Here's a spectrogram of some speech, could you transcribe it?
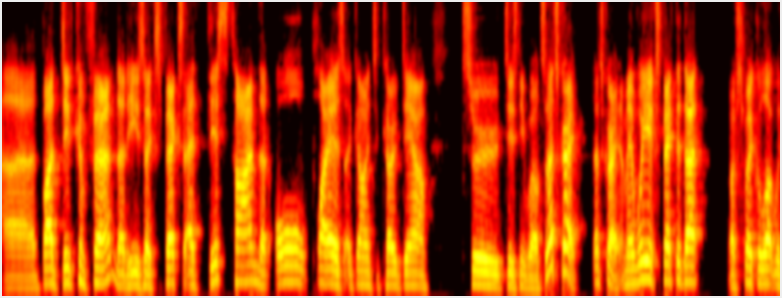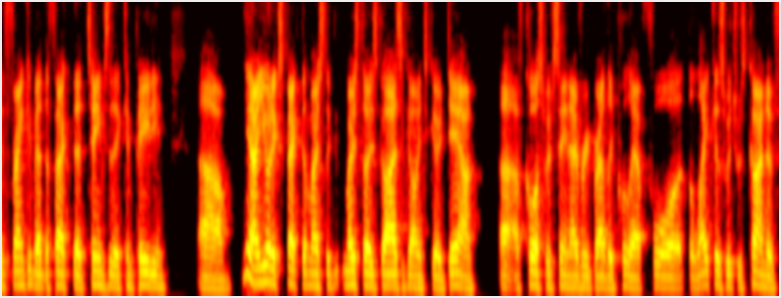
uh, Bud did confirm that he expects at this time that all players are going to go down to Disney World. So that's great. That's great. I mean, we expected that. I've spoke a lot with Frank about the fact that teams that are competing, um, you know, you would expect that most of, most of those guys are going to go down. Uh, of course, we've seen Avery Bradley pull out for the Lakers, which was kind of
